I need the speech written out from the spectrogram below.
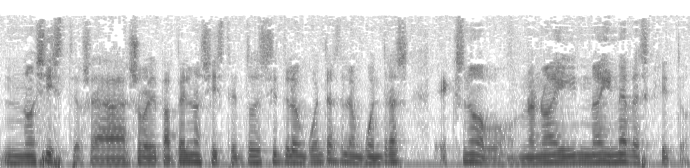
no existe, o sea, sobre el papel no existe. Entonces, si te lo encuentras, te lo encuentras ex novo, no, no, hay, no hay nada escrito.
